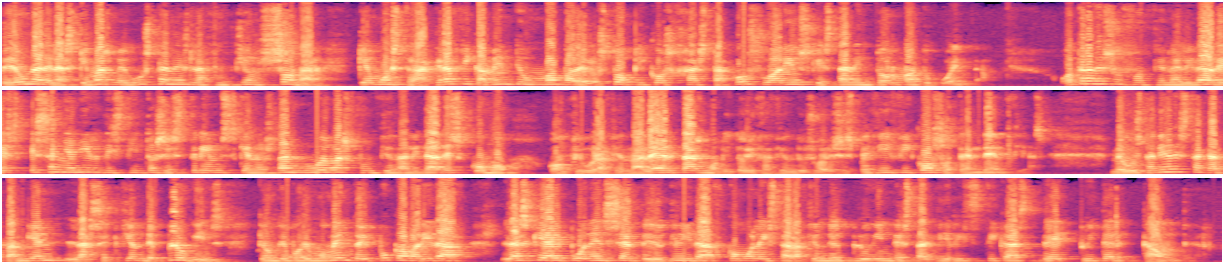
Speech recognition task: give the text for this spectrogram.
pero una de las que más me gustan es la función Sonar, que muestra gráficamente un mapa de los tópicos hashtag usuarios que están en torno a tu cuenta. Otra de sus funcionalidades es añadir distintos streams que nos dan nuevas funcionalidades como configuración de alertas, monitorización de usuarios específicos o tendencias. Me gustaría destacar también la sección de plugins, que aunque por el momento hay poca variedad, las que hay pueden ser de utilidad como la instalación del plugin de estadísticas de Twitter Counter.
